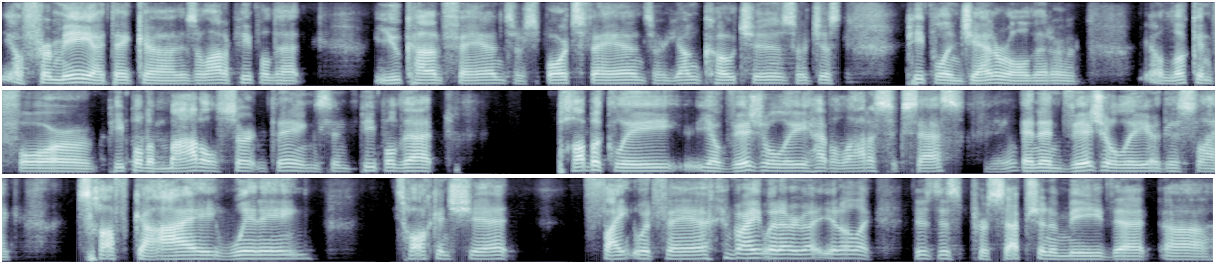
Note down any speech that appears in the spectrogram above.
you know, for me, I think uh, there's a lot of people that UConn fans or sports fans or young coaches or just people in general that are, you know, looking for people to model certain things and people that publicly, you know, visually have a lot of success. And then visually are this like tough guy winning, talking shit, fighting with fans, fighting with everybody, you know, like there's this perception of me that uh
